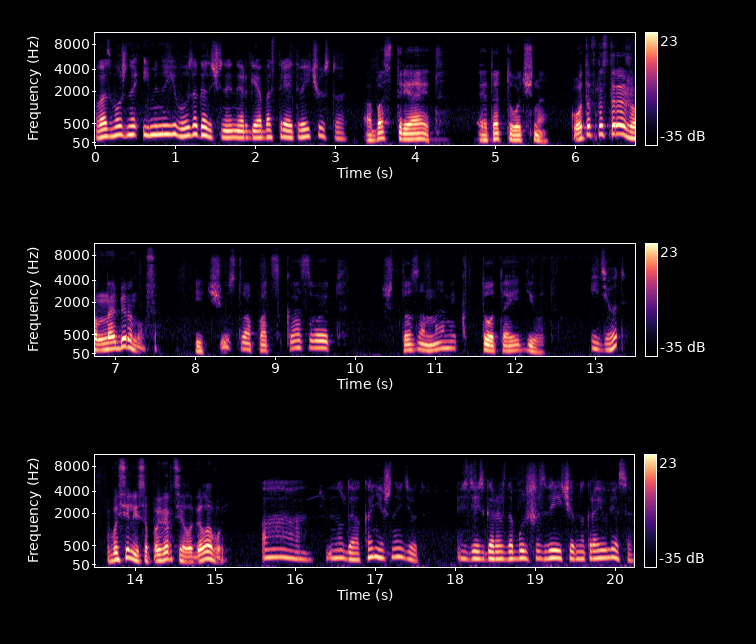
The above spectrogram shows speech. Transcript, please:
Возможно, именно его загадочная энергия обостряет твои чувства. Обостряет. Это точно. Котов настороженно обернулся. И чувства подсказывают, что за нами кто-то идет. Идет? Василиса повертела головой. А, ну да, конечно, идет. Здесь гораздо больше зверей, чем на краю леса.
